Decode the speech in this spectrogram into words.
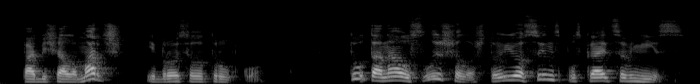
— пообещала Мардж и бросила трубку. Тут она услышала, что ее сын спускается вниз.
